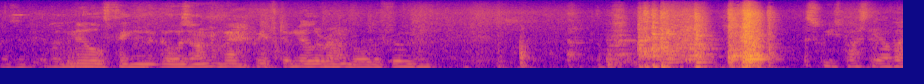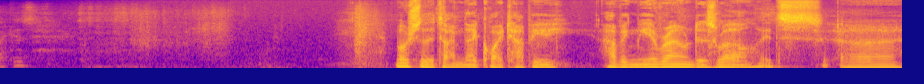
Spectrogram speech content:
There's a, a mill thing that goes on where we have to mill around all the food and Most of the time, they're quite happy having me around as well. It's. Uh,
